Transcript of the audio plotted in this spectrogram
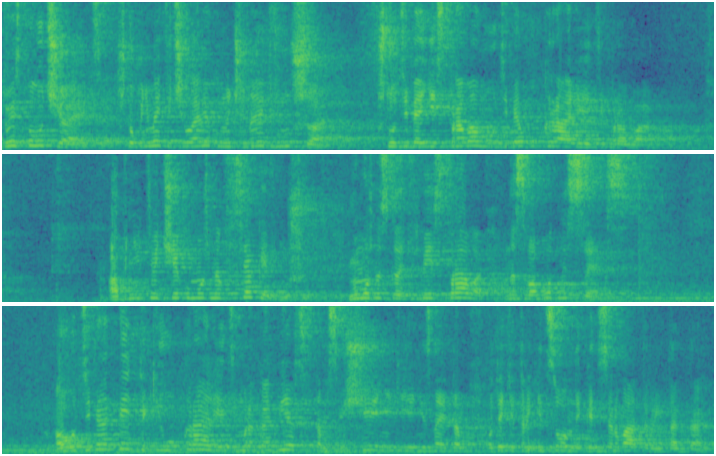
То есть получается, что, понимаете, человеку начинает внушать, что у тебя есть права, но у тебя украли эти права. А человеку можно всякое внушить. Ему можно сказать, у тебя есть право на свободный секс. А у тебя опять-таки украли эти мракобесы, там священники, я не знаю, там вот эти традиционные консерваторы и так далее.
